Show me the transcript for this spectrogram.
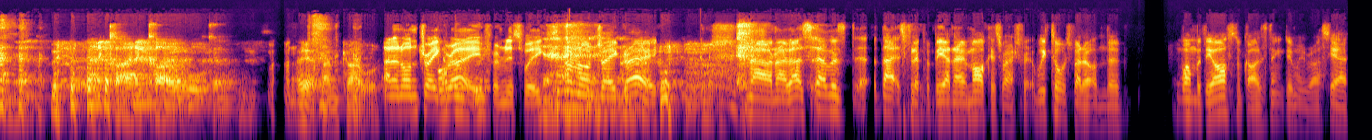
Yeah. and, a, Ky- and a Kyle Walker. Oh, yes, and Kyle. Walker. And an Andre Oh, Gray from this week. Yeah. And Andre Gray. no, no, that's that was that's flippant. But yeah, no, Marcus Rashford. We talked about it on the one with the Arsenal guys, I think, didn't we, Russ? Yeah,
